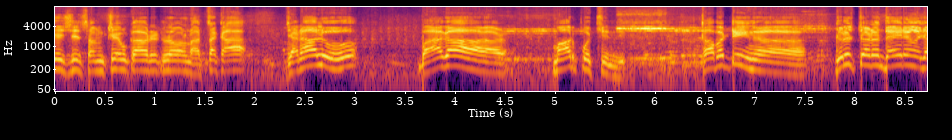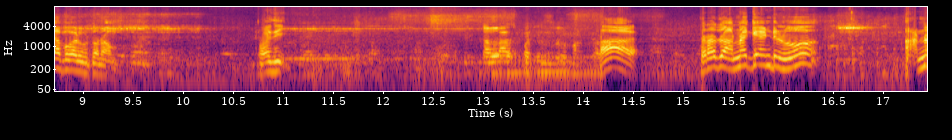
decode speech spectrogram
చేసే సంక్షేమ కార్యక్రమాలు నచ్చక జనాలు బాగా మార్పు వచ్చింది. కాబట్టి ఇంకా గెలుస్తాడని ధైర్యంగా చెప్పగలుగుతున్నాం. అది. తర్వాత అన్న క్యాంటీను అన్న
